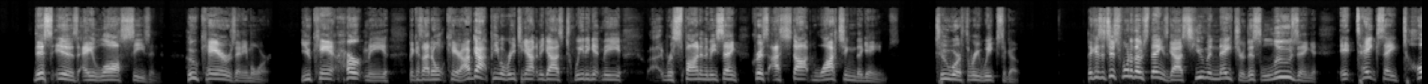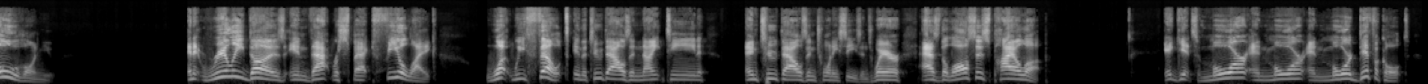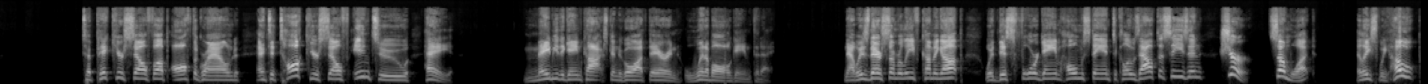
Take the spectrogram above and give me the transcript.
This is a lost season. Who cares anymore? You can't hurt me because I don't care. I've got people reaching out to me, guys, tweeting at me, uh, responding to me saying, Chris, I stopped watching the games two or three weeks ago because it's just one of those things, guys. Human nature, this losing, it takes a toll on you. And it really does, in that respect, feel like what we felt in the 2019 and 2020 seasons, where as the losses pile up, it gets more and more and more difficult to pick yourself up off the ground and to talk yourself into, hey, maybe the Gamecocks can go out there and win a ball game today. Now, is there some relief coming up with this four game homestand to close out the season? Sure, somewhat. At least we hope.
